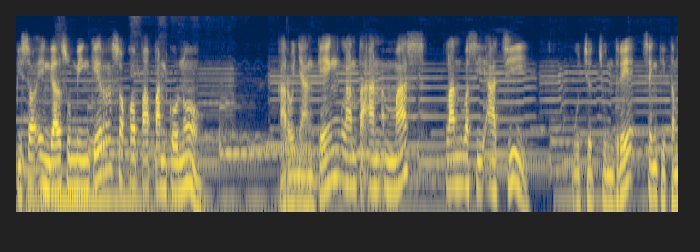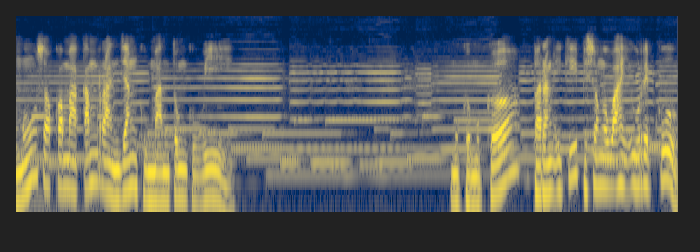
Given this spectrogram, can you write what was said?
bisa enggal sumingkir saka papan kono. Karo nyangking lantakan emas lan wesi aji wujud jundrik sing ditemu saka makam ranjang gumantung kuwi. Muga-muga barang iki bisa ngewahi uripku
